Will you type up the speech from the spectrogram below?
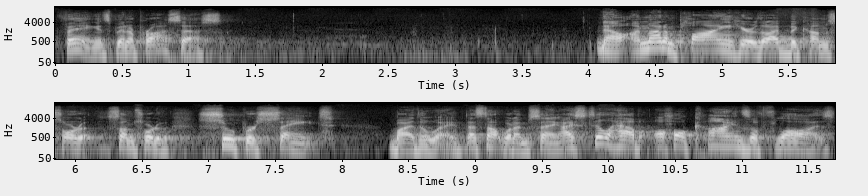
thing, it's been a process. Now, I'm not implying here that I've become sort of, some sort of super saint, by the way. That's not what I'm saying. I still have all kinds of flaws.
